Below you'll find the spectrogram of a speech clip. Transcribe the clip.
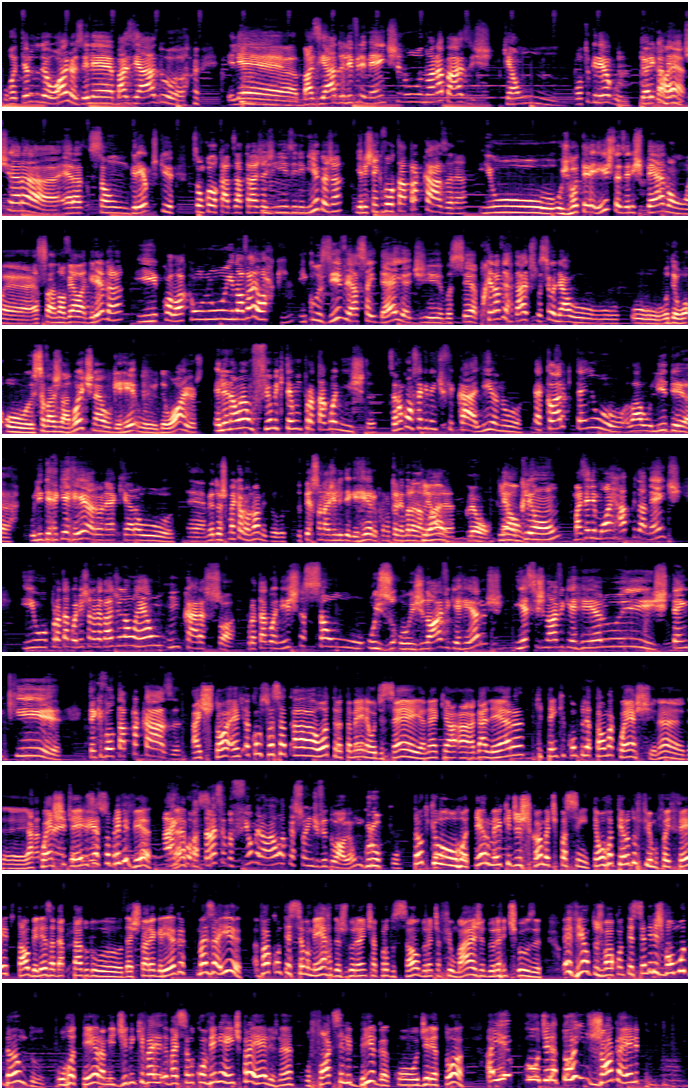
O roteiro do The Warriors, ele é baseado... Ele é baseado livremente no, no Anabasis, que é um ponto grego. Teoricamente, Não, é. era, era, são gregos que são colocados atrás das linhas inimigas, né? E eles têm que voltar para casa, né? E o, os roteiristas, eles pegam é, essa novela grega, né? E colocam no, em Nova York. Inclusive, essa ideia de você. Porque, na verdade, se você olhar o, o, o, The, o Selvagem da Noite, né? O Guerreiro, o The Warriors, ele não é um filme que tem um protagonista. Você não consegue identificar ali no. É claro que tem o, lá o líder o líder guerreiro, né? Que era o. É, meu Deus, como é que era o nome do, do personagem líder guerreiro? Que eu não tô lembrando Cleon. agora. Cleon. É o Cleon, mas ele morre rapidamente. E o protagonista, na verdade, não é um, um cara só. O protagonista são os, os nove guerreiros. E esses nove guerreiros têm que tem que voltar para casa. A história é, é, como se fosse a, a, outra também, né? Odisseia, né? Que é a, a galera que tem que completar uma quest, né? É, a quest deles é, sobreviver. A né? importância do filme não é uma pessoa individual, é um grupo. Tanto que o roteiro meio que descamba, tipo assim, tem o roteiro do filme, foi feito, tal, beleza, adaptado do, da história grega, mas aí vai acontecendo merdas durante a produção, durante a filmagem, durante os eventos vão acontecendo, eles vão mudando o roteiro à medida em que vai, vai sendo conveniente para eles, né? O Fox ele briga com o diretor, aí o diretor joga ele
